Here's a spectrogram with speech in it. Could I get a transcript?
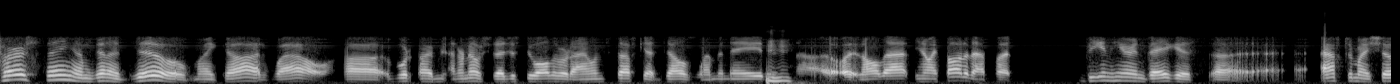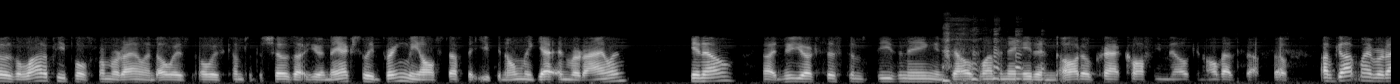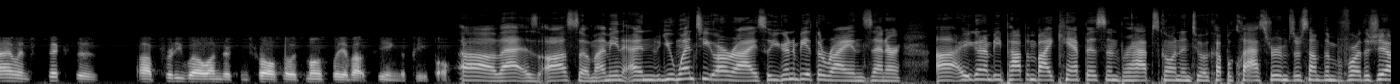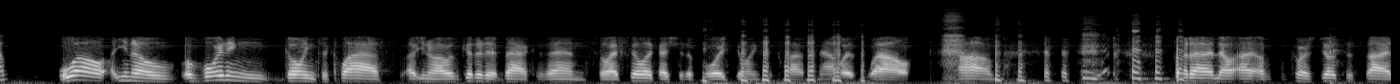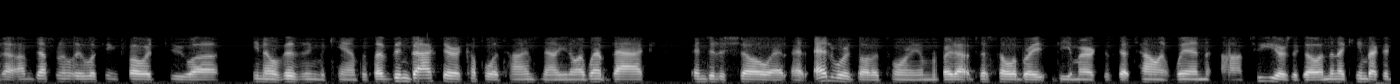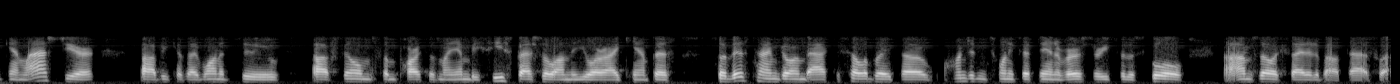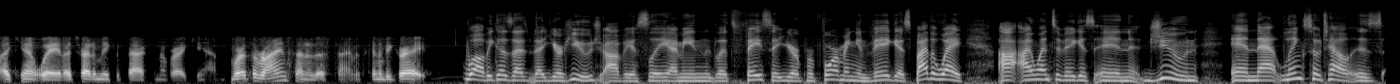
first thing I'm gonna do, my God, wow. Uh, what I, I don't know. Should I just do all the Rhode Island stuff? Get Dell's lemonade and uh, and all that? You know, I thought of that, but being here in Vegas uh, after my shows, a lot of people from Rhode Island always always come to the shows out here, and they actually bring me all stuff that you can only get in Rhode Island. You know, uh, New York System seasoning and Dell's lemonade and Autocrat coffee milk and all that stuff. So I've got my Rhode Island fixes uh, pretty well under control. So it's mostly about seeing the people. Oh, that is awesome. I mean, and you went to URI, so you're going to be at the Ryan Center. Uh, are you going to be popping by campus and perhaps going into a couple classrooms or something before the show? Well, you know, avoiding going to class, uh, you know, I was good at it back then, so I feel like I should avoid going to class now as well. Um, but uh, no, I, of course, jokes aside, I'm definitely looking forward to, uh, you know, visiting the campus. I've been back there a couple of times now. You know, I went back and did a show at, at Edwards Auditorium right out to celebrate the America's Got Talent win uh, two years ago, and then I came back again last year uh, because I wanted to uh, film some parts of my NBC special on the URI campus. So this time, going back to celebrate the 125th anniversary for the school, uh, I'm so excited about that. So I can't wait. I try to make it back whenever I can. We're at the Ryan Center this time. It's going to be great. Well, because you're huge, obviously. I mean, let's face it, you're performing in Vegas. By the way, uh, I went to Vegas in June, and that LINQ Hotel is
